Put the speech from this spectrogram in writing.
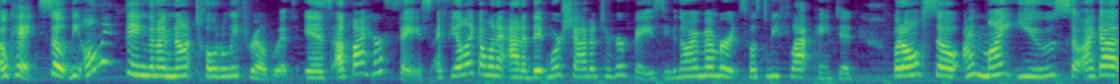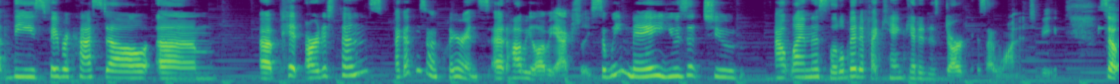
Okay, so the only thing that I'm not totally thrilled with is up by her face. I feel like I want to add a bit more shadow to her face, even though I remember it's supposed to be flat painted. But also, I might use, so I got these Faber-Castell um, uh, Pit Artist Pens. I got these on clearance at Hobby Lobby, actually. So we may use it to outline this a little bit if I can't get it as dark as I want it to be. So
